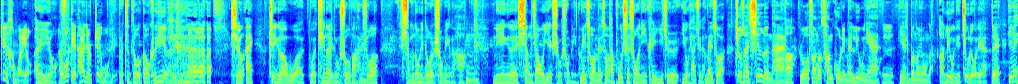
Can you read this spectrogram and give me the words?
这个很管用。哎呦，我给他就是这个目的。不是，这都有高科技了。这个 行，哎，这个我我听到一种说法说。什么东西都有寿命的哈，嗯，那个橡胶也是有寿命的，没错没错，它不是说你可以一直用下去的，没错，就算新轮胎啊，如果放到仓库里面六年，嗯，也是不能用的啊，六年就六年，对，因为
